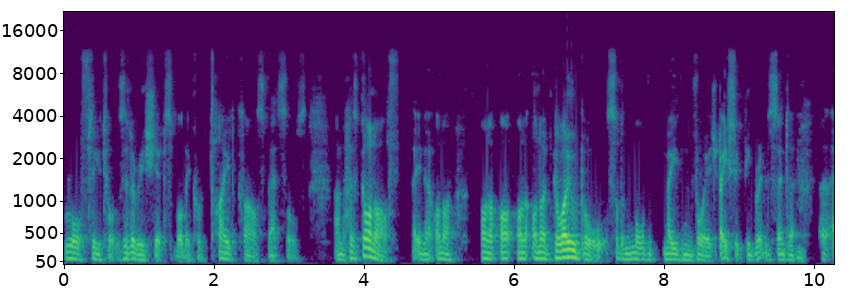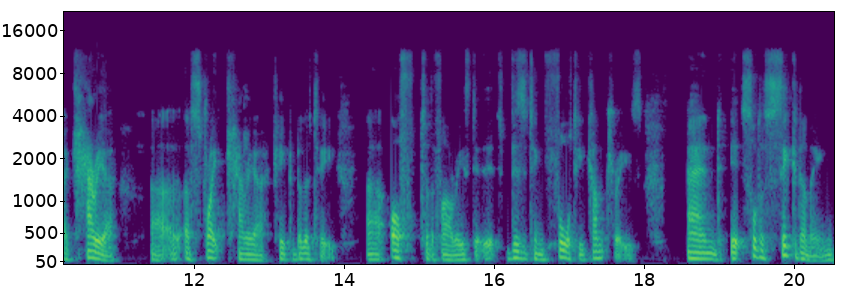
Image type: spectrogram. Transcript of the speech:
Royal Fleet auxiliary ships, what they call Tide class vessels, um, has gone off, you know, on a on a, on, on a global sort of more maiden voyage. Basically, Britain sent a, a carrier, uh, a strike carrier capability uh, off to the Far East. It's visiting 40 countries and it's sort of signaling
